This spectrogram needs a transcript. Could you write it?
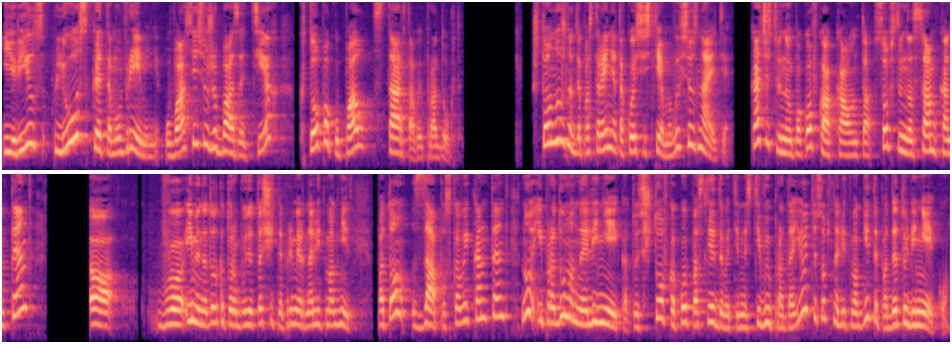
и reels. Плюс к этому времени у вас есть уже база тех, кто покупал стартовый продукт. Что нужно для построения такой системы? Вы все знаете. качественная упаковка аккаунта, собственно, сам контент, э, в именно тот, который будет тащить, например, на лид-магнит. Потом запусковый контент, ну и продуманная линейка, то есть что в какой последовательности вы продаете, собственно, лид-магниты под эту линейку.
